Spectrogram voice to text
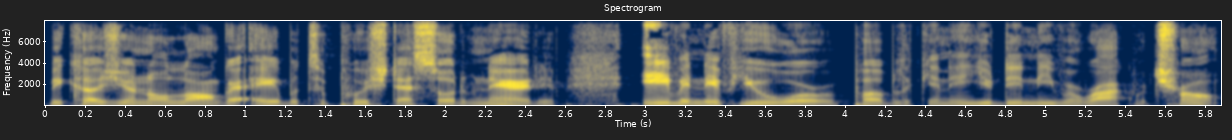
because you're no longer able to push that sort of narrative. Even if you were a Republican and you didn't even rock with Trump,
